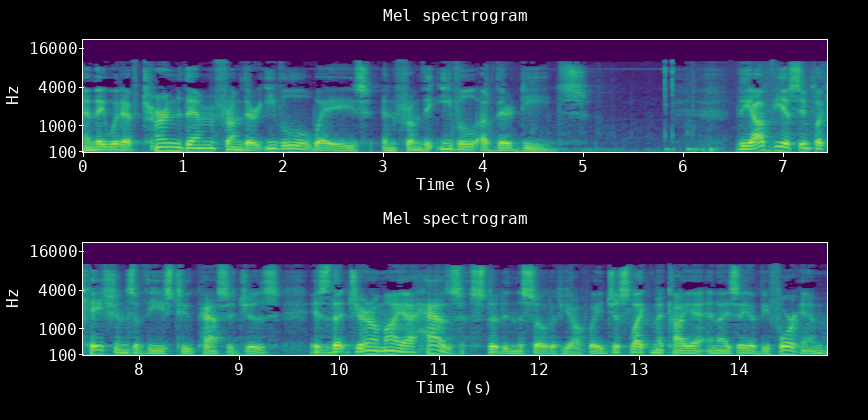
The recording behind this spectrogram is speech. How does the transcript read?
and they would have turned them from their evil ways and from the evil of their deeds. The obvious implications of these two passages is that Jeremiah has stood in the sod of Yahweh, just like Micaiah and Isaiah before him,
